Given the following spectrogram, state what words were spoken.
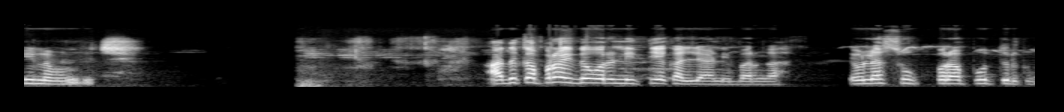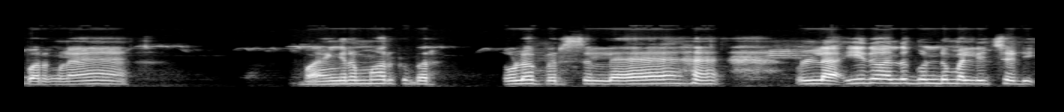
கீழே வந்துச்சு அதுக்கப்புறம் இது ஒரு நித்திய கல்யாணி பாருங்க. எவ்வளோ சூப்பராக பூத்துருக்கு பாருங்களேன். பயங்கரமாக இருக்கு பாரு. எவ்வளோ பெருசு இல்லை உள்ள. இது வந்து குண்டு மல்லி செடி.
